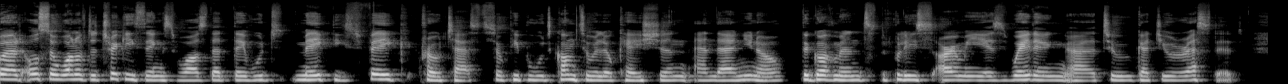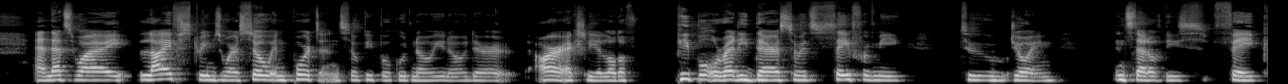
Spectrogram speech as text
but also one of the tricky things was that they would make these fake protests. So people would come to a location and then, you know, the government, the police army is waiting uh, to get you arrested. And that's why live streams were so important. So people could know, you know, there are actually a lot of people already there. So it's safe for me to join instead of these fake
